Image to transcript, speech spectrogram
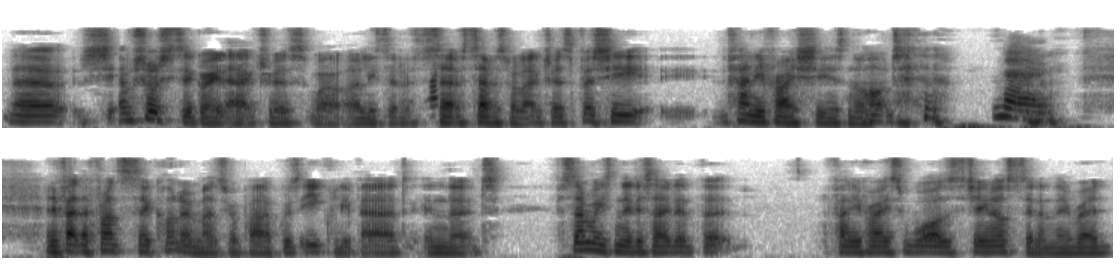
no, she, I'm sure she's a great actress. Well, at least a serviceable actress, but she, Fanny Price, she is not. No. And in fact, the Frances O'Connor in Mansfield Park was equally bad in that for some reason they decided that Fanny Price was Jane Austen and they read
